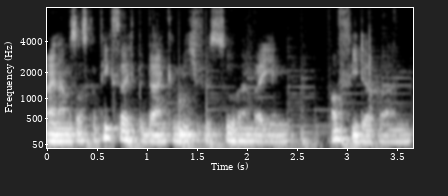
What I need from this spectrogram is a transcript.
Mein Name ist Oskar Piekser. Ich bedanke mich fürs Zuhören bei Ihnen. Auf Wiederhören.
